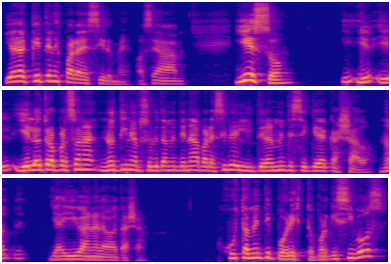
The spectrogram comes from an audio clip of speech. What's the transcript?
¿Y ahora qué tenés para decirme? O sea, y eso, y, y, la otra persona no tiene absolutamente nada para decirle y literalmente se queda callado. ¿no? Y ahí gana la batalla justamente por esto, porque si vos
